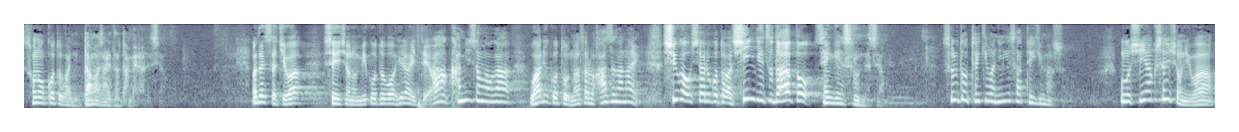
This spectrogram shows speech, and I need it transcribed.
その言葉に騙されたらダメなんですよ。私たちは聖書の御言葉を開いてああ神様が悪いことをなさるはずがない。主がおっしゃることは真実だと宣言するんですよ。すると敵は逃げ去っていきますこの新約聖書には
